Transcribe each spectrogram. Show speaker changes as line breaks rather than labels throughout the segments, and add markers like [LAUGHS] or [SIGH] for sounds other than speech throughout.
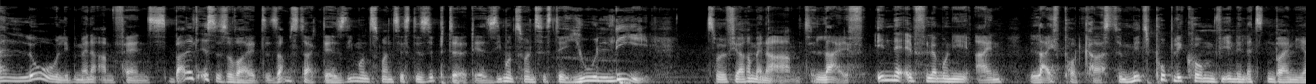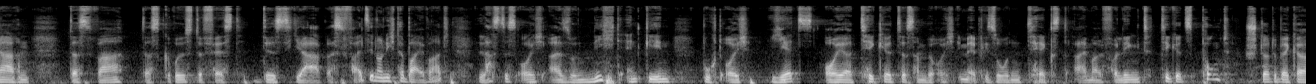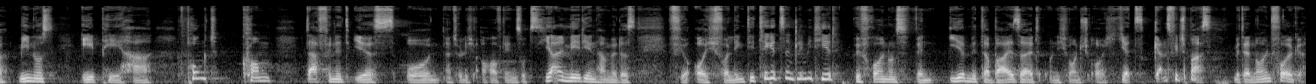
Hallo, liebe Männerarm-Fans. Bald ist es soweit. Samstag, der 27.07., der 27. Juli. Zwölf Jahre Männerabend. Live in der Elbphilharmonie. Ein Live-Podcast mit Publikum wie in den letzten beiden Jahren. Das war das größte Fest des Jahres. Falls ihr noch nicht dabei wart, lasst es euch also nicht entgehen. Bucht euch jetzt euer Ticket. Das haben wir euch im Episodentext einmal verlinkt. Tickets.störtebecker-eph.com www.ticketmaster.com. Da findet ihr es und natürlich auch auf den sozialen Medien haben wir das für euch verlinkt. Die Tickets sind limitiert. Wir freuen uns, wenn ihr mit dabei seid und ich wünsche euch jetzt ganz viel Spaß mit der neuen Folge.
